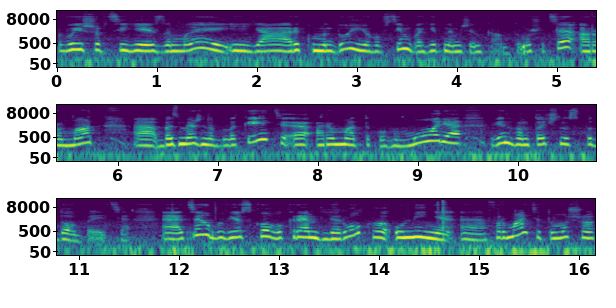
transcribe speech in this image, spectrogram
вийшов цієї зими, і я рекомендую його всім вагітним жінкам, тому що це аромат е, безмежна блакить, е, аромат такого моря. Він вам точно сподобається. Е, Це обов'язково крем для рук у міні-форматі, тому що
